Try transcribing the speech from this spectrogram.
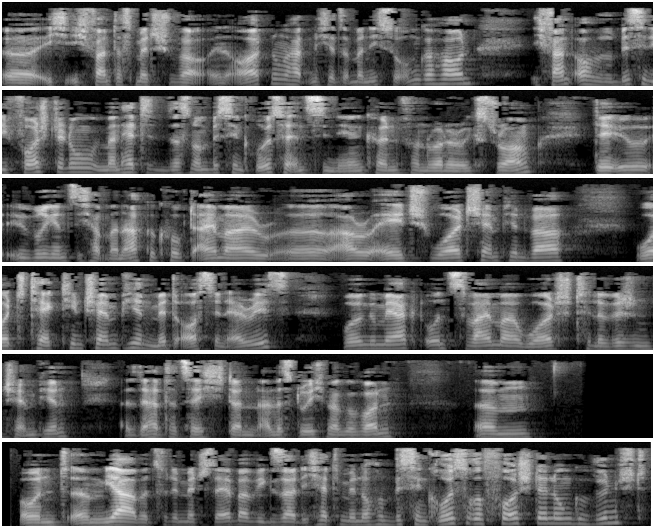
äh, ich, ich fand das Match war in Ordnung, hat mich jetzt aber nicht so umgehauen. Ich fand auch so ein bisschen die Vorstellung, man hätte das noch ein bisschen größer inszenieren können von Roderick Strong, der übrigens, ich habe mal nachgeguckt, einmal äh, ROH World Champion war, World Tag Team Champion mit Austin Aries wohlgemerkt und zweimal World Television Champion. Also der hat tatsächlich dann alles durch mal gewonnen. Ähm, und ähm, ja, aber zu dem Match selber, wie gesagt, ich hätte mir noch ein bisschen größere Vorstellungen gewünscht.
